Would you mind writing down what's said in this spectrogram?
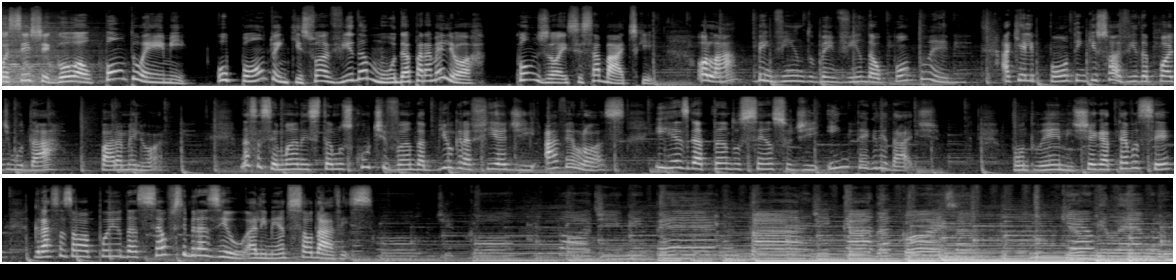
Você chegou ao ponto M, o ponto em que sua vida muda para melhor, com Joyce Sabatsky. Olá, bem-vindo, bem-vinda ao ponto M, aquele ponto em que sua vida pode mudar para melhor. Nessa semana estamos cultivando a biografia de Aveloz e resgatando o senso de integridade. Ponto M chega até você graças ao apoio da Selfie Brasil Alimentos Saudáveis. Pode me perguntar de cada coisa que eu me lembro.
